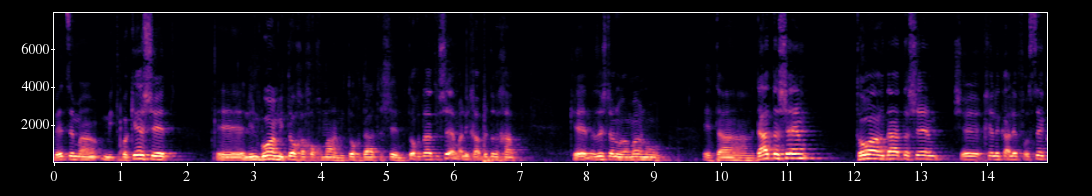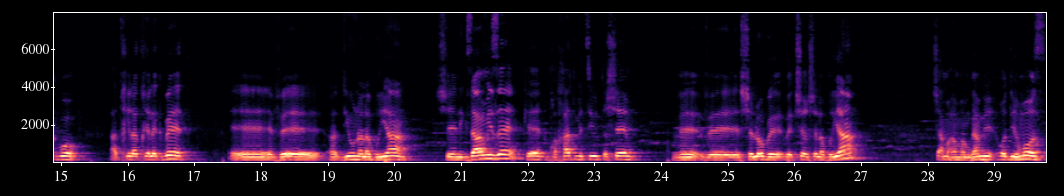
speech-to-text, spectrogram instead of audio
בעצם המתבקשת אה, לנבוע מתוך החוכמה, מתוך דעת השם, מתוך דעת השם הליכה בדרכיו. כן, אז יש לנו, אמרנו, את דעת השם תואר דעת השם שחלק א' עוסק בו עד תחילת חלק ב' אה, והדיון על הבריאה שנגזר מזה, כן, הוכחת מציאות השם ושלא בהקשר של הבריאה. שם הרמב"ם גם עוד ירמוז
